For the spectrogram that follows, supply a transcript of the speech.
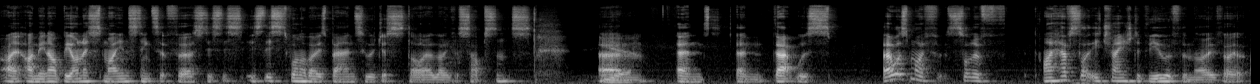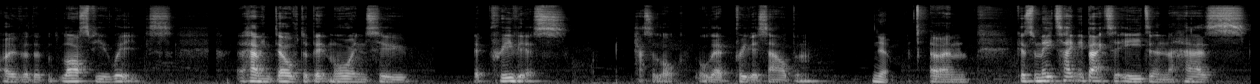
I, I mean, I'll be honest. My instinct at first is this: is this one of those bands who are just style over substance? Um, Yeah. And and that was that was my f- sort of. I have slightly changed the view of them over over the last few weeks, having delved a bit more into the previous catalogue or their previous album. Yeah. Because for me, Take Me Back to Eden has,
